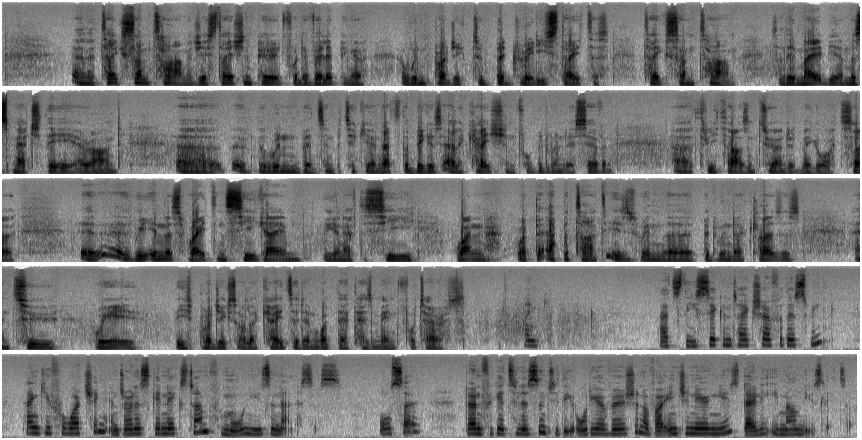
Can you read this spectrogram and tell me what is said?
And it takes some time, a gestation period for developing a, a wind project to bid ready status takes some time. So there may be a mismatch there around uh, the wind bids in particular, and that's the biggest allocation for bid window 7, uh, 3,200 megawatts. So uh, we're in this wait and see game. We're going to have to see, one, what the appetite is when the bid window closes, and two, where these projects are located and what that has meant for tariffs. Thank you. That's the second take show for this week. Thank you for watching and join us again next time for more news analysis. Also, don't forget to listen to the audio version of our Engineering News daily email newsletter.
